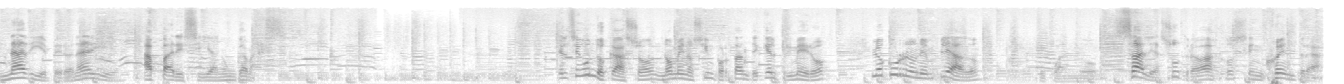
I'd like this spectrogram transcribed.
Nadie, pero nadie, aparecía nunca más. El segundo caso, no menos importante que el primero, le ocurre a un empleado que cuando sale a su trabajo se encuentra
